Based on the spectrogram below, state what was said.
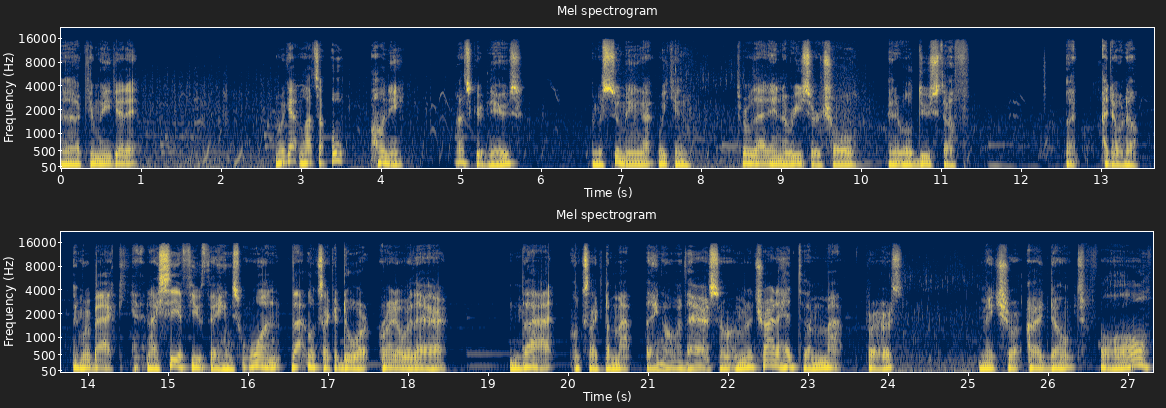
Uh, can we get it? We got lots of, oh, honey. That's good news. I'm assuming that we can throw that in a research hole and it will do stuff. But I don't know. And we're back and I see a few things. One, that looks like a door right over there. That looks like the map thing over there. So I'm going to try to head to the map first. Make sure I don't fall.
